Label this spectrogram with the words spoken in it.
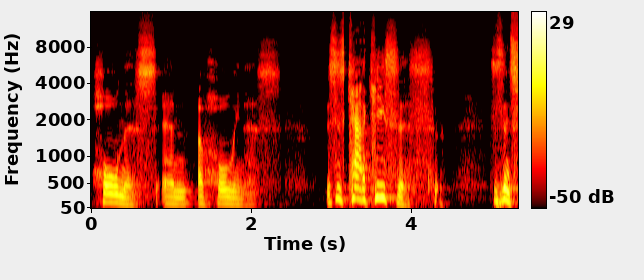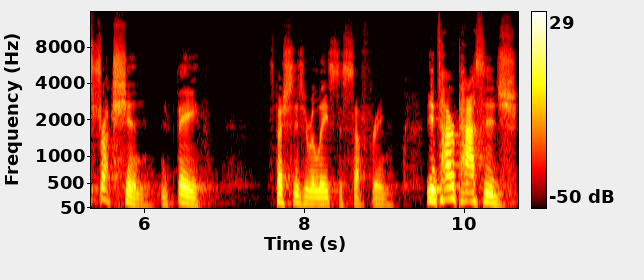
wholeness and of holiness. This is catechesis. This is instruction in faith, especially as it relates to suffering. The entire passage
